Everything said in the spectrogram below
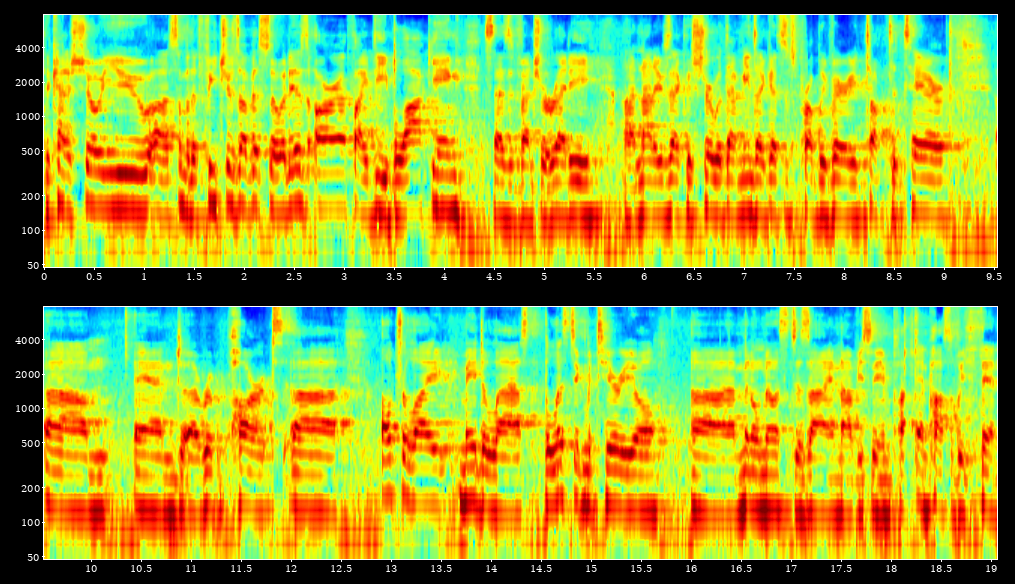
to kind of show you uh, some of the features of it. So it is RFID blocking, says adventure ready. Uh, not exactly sure what that means. I guess it's probably very tough to tear um, and uh, rip apart. Uh, ultralight, made to last, ballistic material, uh, minimalist design, obviously, and possibly thin.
